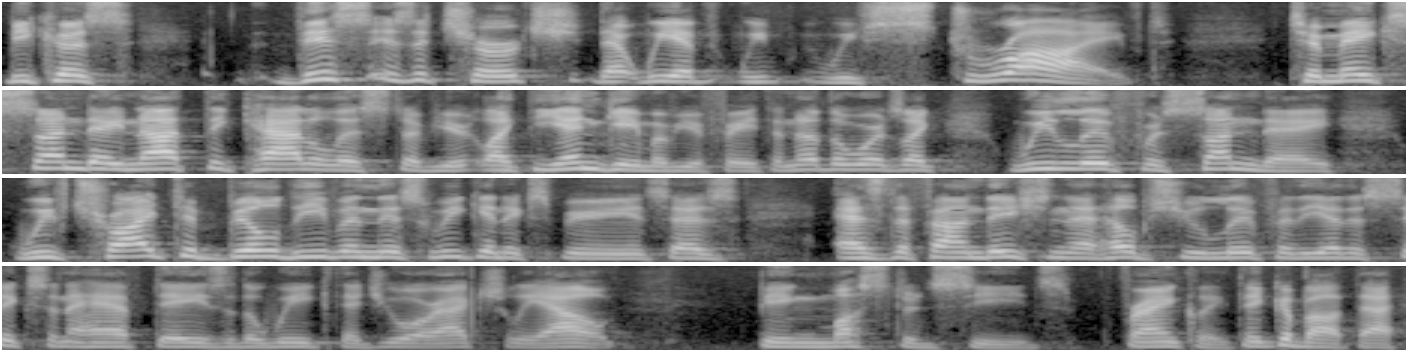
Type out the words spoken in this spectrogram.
because this is a church that we have, we've, we've strived to make Sunday not the catalyst of your, like the end game of your faith. In other words, like we live for Sunday. We've tried to build even this weekend experience as, as the foundation that helps you live for the other six and a half days of the week that you are actually out being mustard seeds. Frankly, think about that.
